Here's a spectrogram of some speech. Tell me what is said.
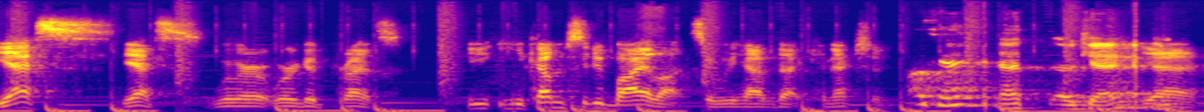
Yes, yes, we're we're good friends. He, he comes to Dubai a lot, so we have that connection. Okay, that's okay. Yeah,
